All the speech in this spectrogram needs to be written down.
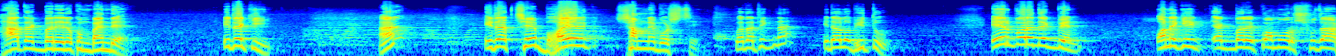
হাত একবার এরকম বাঁধে এটা কি? হ্যাঁ? এটা হচ্ছে ভয়ের সামনে বসছে। কথা ঠিক না? এটা হলো ভীতু। এরপরে দেখবেন অনেকে একবারে কমর, সোজা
